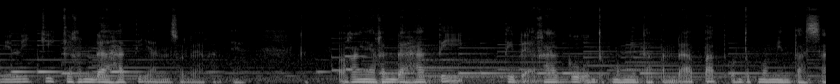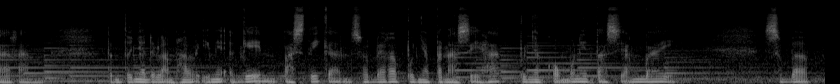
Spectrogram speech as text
miliki kerendah hatian saudara. Ya. Orang yang rendah hati tidak ragu untuk meminta pendapat, untuk meminta saran. Tentunya dalam hal ini again pastikan saudara punya penasihat, punya komunitas yang baik. Sebab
